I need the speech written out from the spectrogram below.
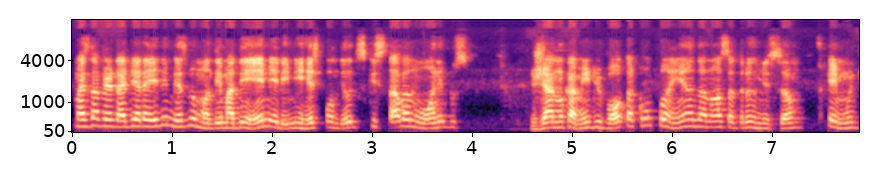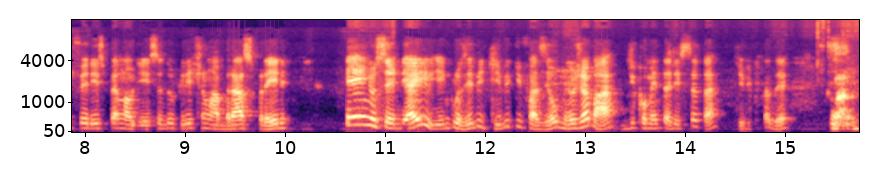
mas na verdade era ele mesmo. Eu mandei uma DM, ele me respondeu, disse que estava no ônibus, já no caminho de volta, acompanhando a nossa transmissão. Fiquei muito feliz pela audiência do Christian, um abraço para ele. Tenho CD, aí, inclusive tive que fazer o meu jabá de comentarista, tá? Tive que fazer. Claro.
